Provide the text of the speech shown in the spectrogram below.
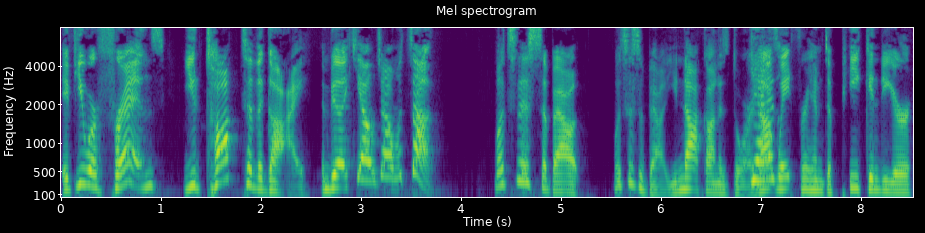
if you were friends, you'd talk to the guy and be like, "Yo, John, what's up? What's this about? What's this about?" You knock on his door, Yeah, not wait for him to peek into your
